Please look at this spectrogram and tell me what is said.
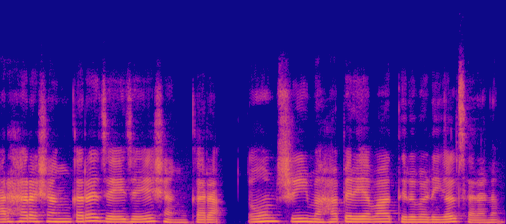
ஹரஹர சங்கர ஜெய ஜெய சங்கரா ஓம் ஸ்ரீ மகாபெரியவா திருவடிகள் சரணம்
